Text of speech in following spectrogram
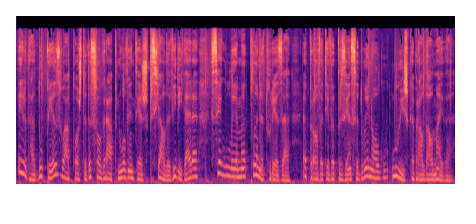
a herdade do peso, a aposta da Sograp no Alentejo Especial da Vidigueira, segue o lema Pela Natureza. A prova teve a presença do enólogo Luís Cabral de Almeida.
